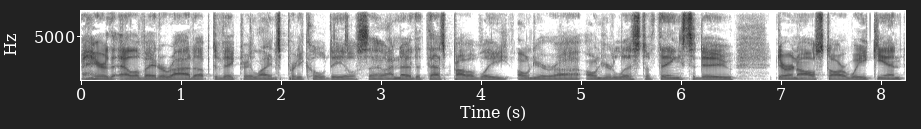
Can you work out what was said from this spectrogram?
I hear the elevator ride up to Victory Lane's pretty cool deal. So I know that that's probably on your uh, on your list of things to do during All Star Weekend.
